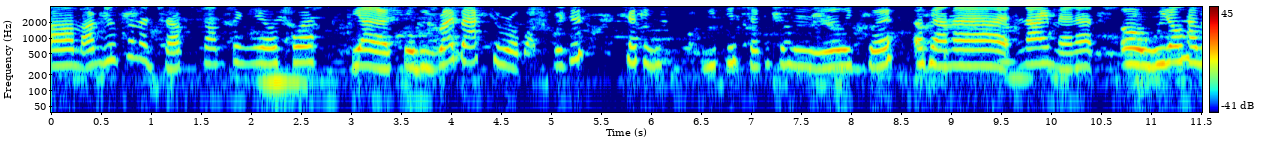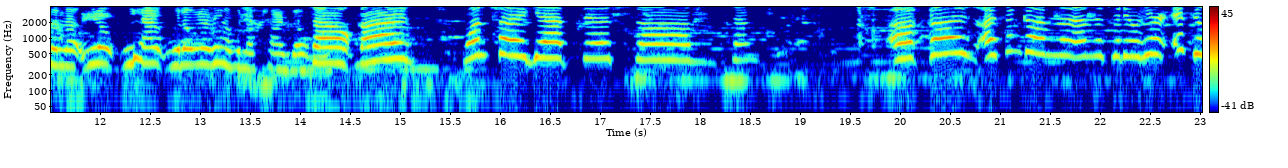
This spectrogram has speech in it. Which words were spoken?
um, I'm just gonna check something real quick. Yeah, we'll be right back to Roblox. We're just checking. He's just checking something really quick. Okay, I'm at nine minutes. Oh, we don't have enough. We don't. We have. We don't really have enough time, don't So, guys, once I get this um thing, uh, guys, I think I'm gonna end this video here. If you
